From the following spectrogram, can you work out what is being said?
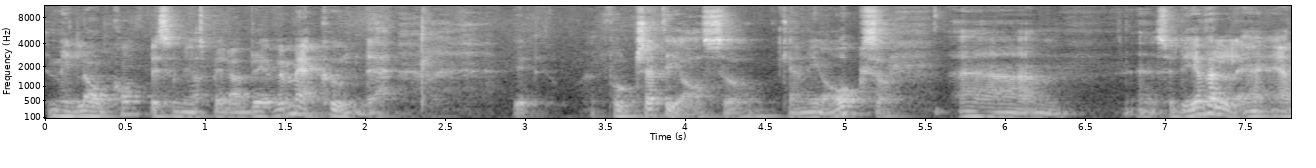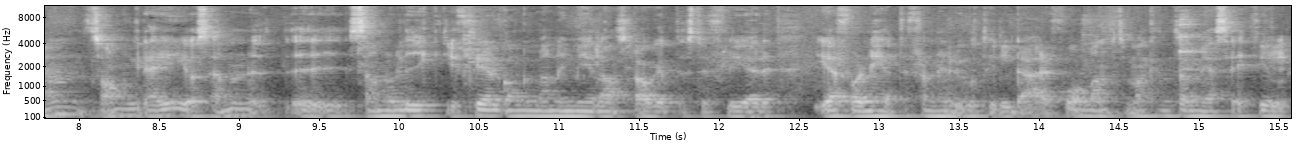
min lagkompis som jag spelar bredvid med kunde. Fortsätter jag så kan jag också. Ehm, Eh, så det är väl en sån grej och sen sannolikt ju fler gånger man är med i landslaget desto fler erfarenheter från hur det går till där får man som man kan ta med sig till,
